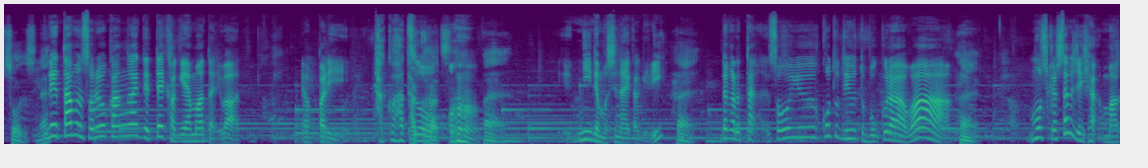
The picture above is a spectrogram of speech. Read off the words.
そうですう。ね。で多分それを考えてて影山あたりはやっぱり托発を托発。う んはにでもしない限り。いはい。だからたそういうことで言うと僕らははい。もしかしたらじゃあ、100まあ、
